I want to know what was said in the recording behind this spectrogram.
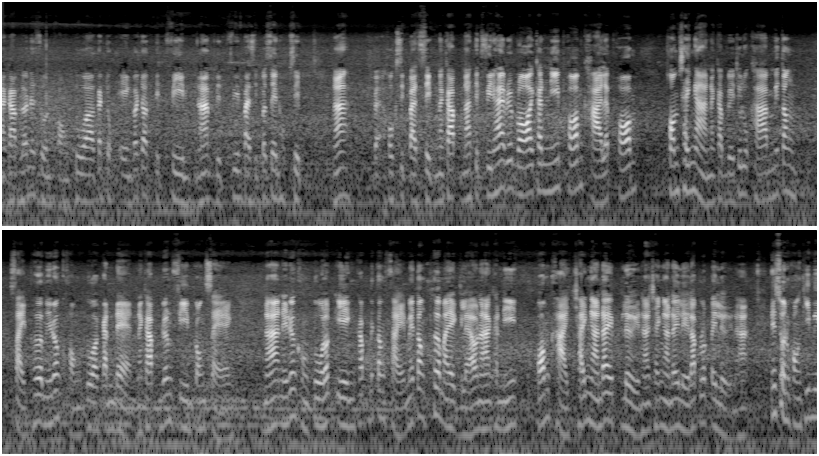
นะครับแล้วในส่วนของตัวกระจกเองก็จะติดฟิล์มนะติดฟิล์ม 80% 60นะ60 80นะครับนะติดฟิล์มให้เรียบร้อยคันนี้พร้อมขายและพร้อมพร้อมใช้งานนะครับโดยที่ลูกค้าไม่ต้อง ใส่เพิ่มในเรื่องของตัวกันแดดนะครับ เรื่องฟิล์มกรองแสงนะฮะในเรื่องของตัวรถเองครับไม่ต้องใส่ไม่ต้องเพิ่มอะไรอีกแล้วนะฮะคันนี้พร้อมขายใช้งานได้เลยนะ ใช้งานได้เลยรับรถไปเลยนะฮะในส่วนของที่มี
